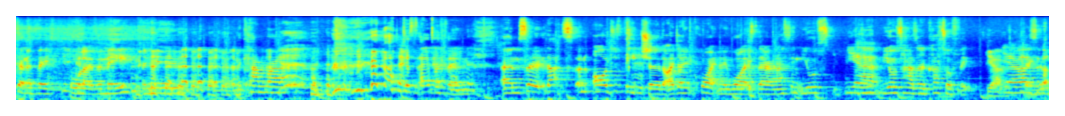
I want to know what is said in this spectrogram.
gonna be all over me and you and the camera, just everything. Um, so that's an odd feature that I don't quite know why it's there, and I think yours Yeah. yours has a cut off. It, Yeah. Yeah, I've also got doesn't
